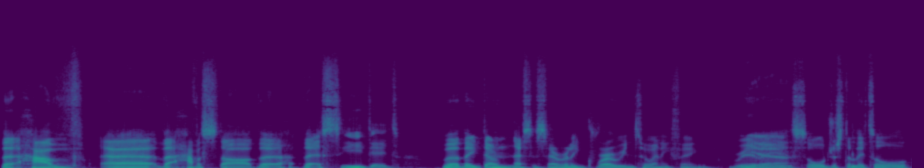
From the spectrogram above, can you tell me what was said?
that have uh, that have a start that that are seeded, but they don't necessarily grow into anything. Really, Yeah. it's all just a little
